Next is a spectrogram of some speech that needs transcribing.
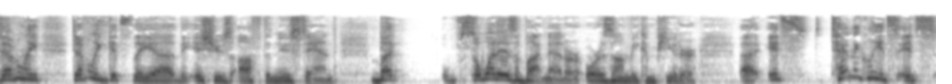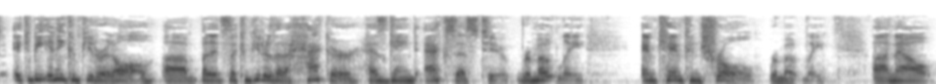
definitely, definitely gets the, uh, the issues off the newsstand. But, so what is a botnet or, or a zombie computer? Uh, it's, technically it's, it's, it could be any computer at all, uh, but it's a computer that a hacker has gained access to remotely and can control remotely. Uh, now,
